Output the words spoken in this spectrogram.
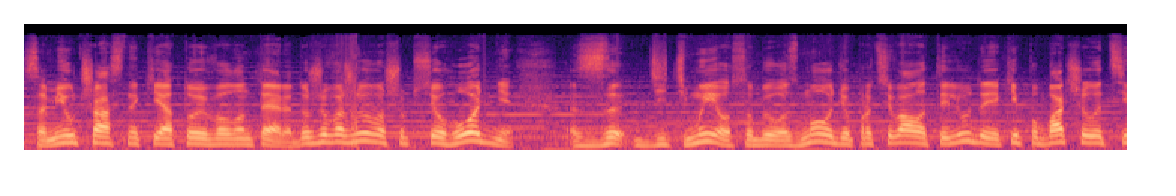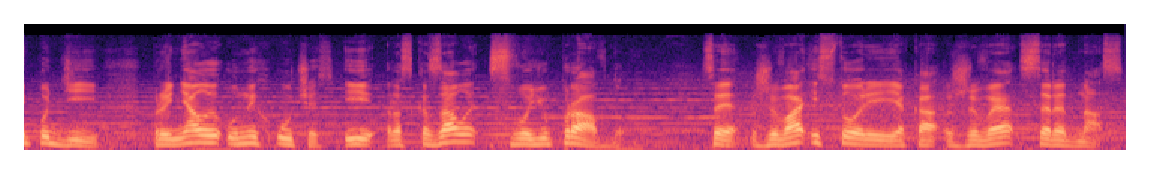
самі учасники, АТО і волонтери. Дуже важливо, щоб сьогодні з дітьми, особливо з молоддю, працювали ті люди, які побачили ці події, прийняли у них участь і розказали свою правду. Це жива історія, яка живе серед нас.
